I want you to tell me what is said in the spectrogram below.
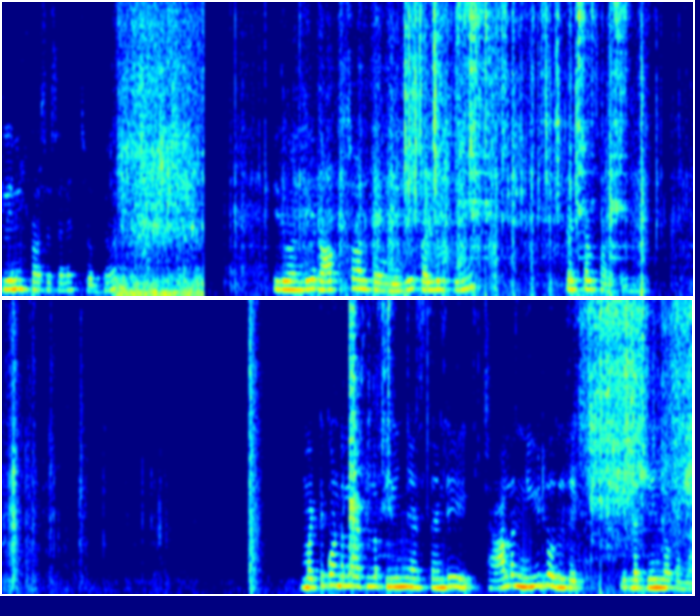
క్లీనింగ్ ప్రాసెస్ అనేది చూద్దాం. ఇదిగోండి రాక్ సాల్ట్ అండి ఇది కళ్ళుప్పు క్రిస్టల్ సాల్ట్ అండి. మట్టి కొండల వాటిలో క్లీన్ చేస్తే అండి చాలా నీట్గా వదులుతాయి. ఇట్లా దీనిలో కన్నా.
